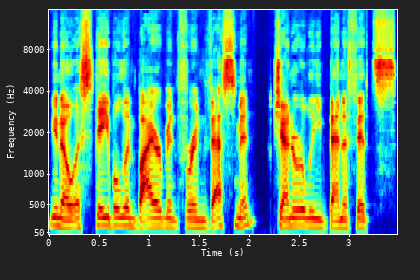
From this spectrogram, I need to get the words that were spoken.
you know a stable environment for investment generally benefits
